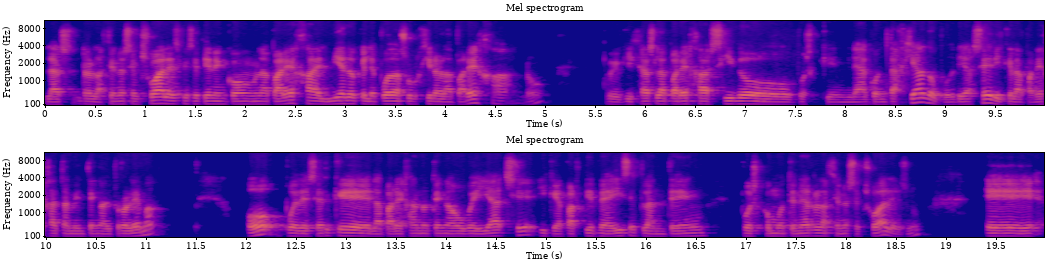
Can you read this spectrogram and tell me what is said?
las relaciones sexuales que se tienen con la pareja, el miedo que le pueda surgir a la pareja, ¿no? porque quizás la pareja ha sido pues, quien le ha contagiado, podría ser, y que la pareja también tenga el problema, o puede ser que la pareja no tenga VIH y que a partir de ahí se planteen pues, cómo tener relaciones sexuales. Eh,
